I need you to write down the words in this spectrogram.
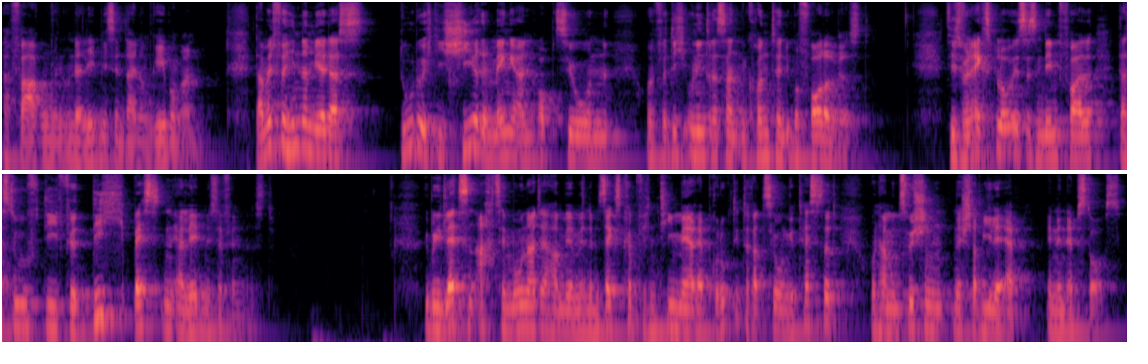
Erfahrungen und Erlebnisse in deiner Umgebung an. Damit verhindern wir, dass du durch die schiere Menge an Optionen und für dich uninteressanten Content überfordert wirst. Ziel von Explo ist es in dem Fall, dass du die für dich besten Erlebnisse findest. Über die letzten 18 Monate haben wir mit einem sechsköpfigen Team mehrere Produktiterationen getestet und haben inzwischen eine stabile App in den App Stores.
